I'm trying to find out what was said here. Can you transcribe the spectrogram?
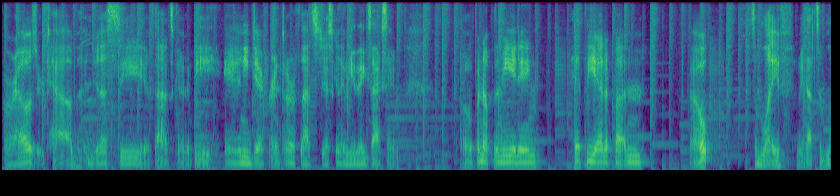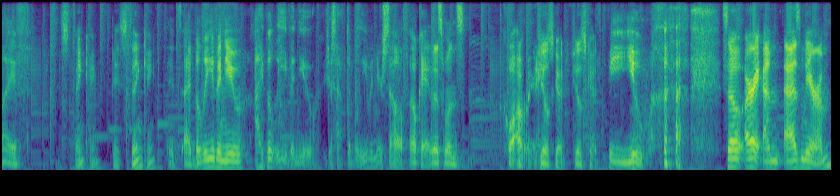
browser tab and just see if that's going to be any different or if that's just going to be the exact same. Open up the meeting, hit the edit button. Oh, some life. We got some life. It's thinking. It's thinking. It's I believe in you. I believe in you. You just have to believe in yourself. Okay, this one's cooperating. Okay, feels good. Feels good. Be you. so, all right, I'm as Miriam.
